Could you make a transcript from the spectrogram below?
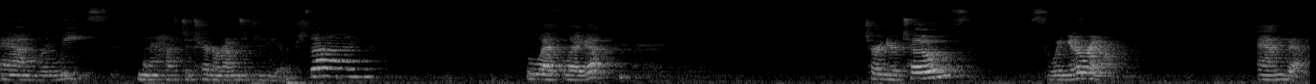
And release. I'm gonna have to turn around to do the other side. Left leg up. Turn your toes, swing it around, and back.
